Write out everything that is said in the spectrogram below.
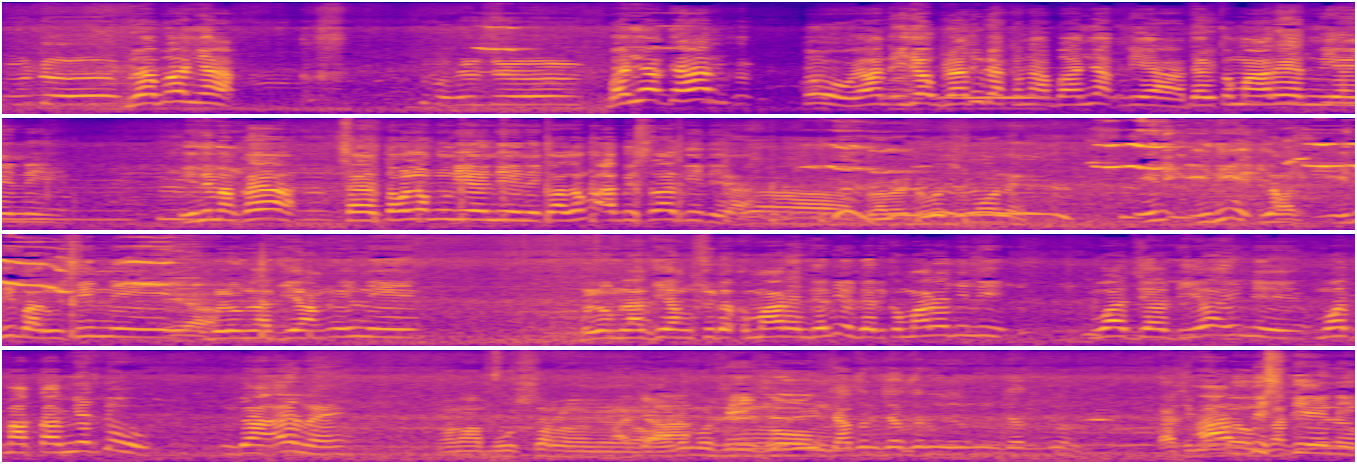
Udah, Berapa banyak? banyak. Banyak kan? Tuh kan, iya berarti udah kena banyak dia dari kemarin dia ini. Ini makanya saya tolong dia ini, ini. kalau nggak habis lagi dia. Ya, berapa duit semua nih? Ini ini yang ini baru sini, Iya. belum lagi yang ini. Belum lagi yang sudah kemarin. Jadi dari kemarin ini wajah dia ini, muat matanya tuh nggak aneh. Mama booster lah. Aja, Ini mesti bingung. catat catat catat. Kasih Habis kasih dia ini.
